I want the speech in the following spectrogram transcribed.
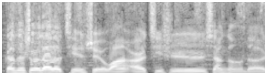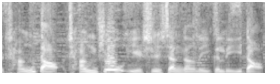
刚才说到了浅水湾，而其实香港的长岛长洲也是香港的一个离岛，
